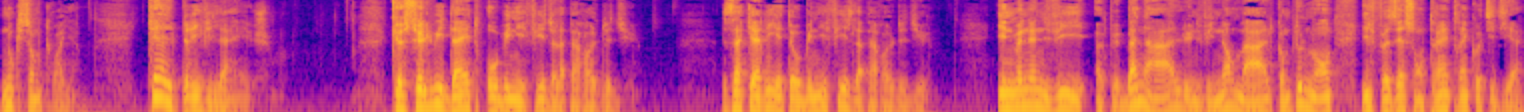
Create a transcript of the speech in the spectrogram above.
nous qui sommes croyants, quel privilège que celui d'être au bénéfice de la parole de Dieu. Zacharie était au bénéfice de la parole de Dieu. Il menait une vie un peu banale, une vie normale, comme tout le monde. Il faisait son train-train quotidien.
